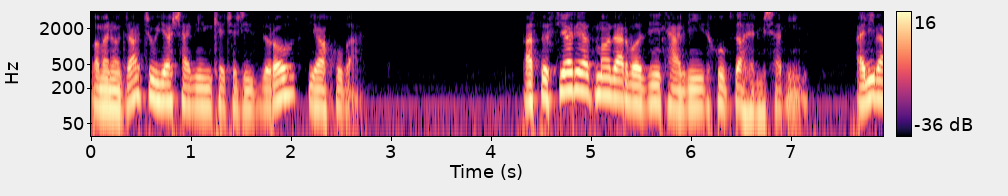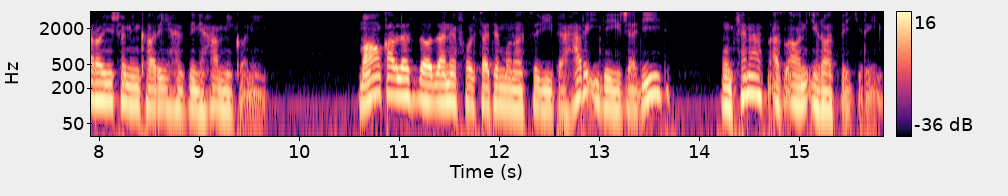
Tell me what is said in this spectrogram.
و به ندرت جویا شویم که چه چیز درست یا خوب است. پس بسیاری از ما در بازی تردید خوب ظاهر می شویم ولی برای چنین کاری هزینه هم می کنیم ما قبل از دادن فرصت مناسبی به هر ایده جدید ممکن است از آن ایراد بگیریم.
